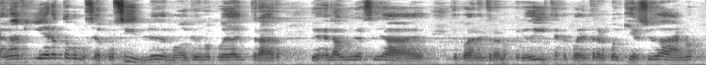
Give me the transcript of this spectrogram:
tan abierto como sea posible, de modo que uno pueda entrar desde las universidades, que puedan entrar los periodistas, que pueda entrar cualquier ciudadano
